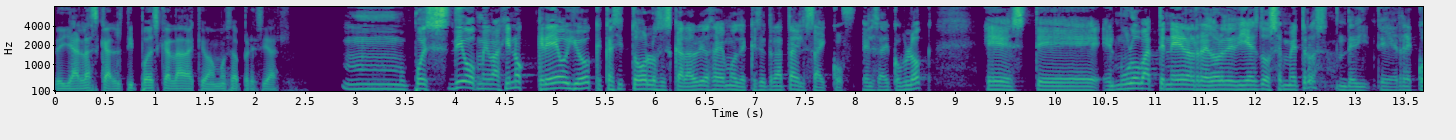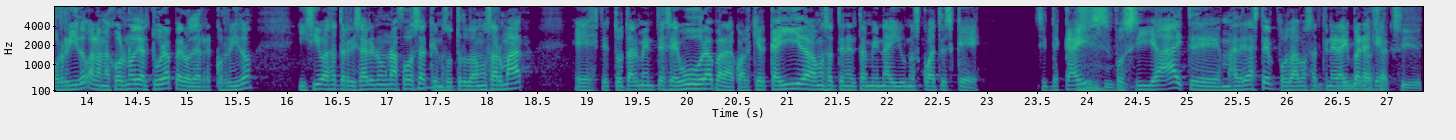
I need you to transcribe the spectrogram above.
de ya el tipo de escalada que vamos a apreciar. Mm, pues digo, me imagino, creo yo que casi todos los escaladores ya sabemos de qué se trata el Psycho, el Psycho Block. Este, el muro va a tener alrededor de 10, 12 metros de, de recorrido, a lo mejor no de altura, pero de recorrido. Y sí vas a aterrizar en una fosa que nosotros vamos a armar, este, totalmente segura para cualquier caída. Vamos a tener también ahí unos cuates que, si te caes, pues si, ay, te madreaste, pues vamos a tener ahí para que, sexy,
